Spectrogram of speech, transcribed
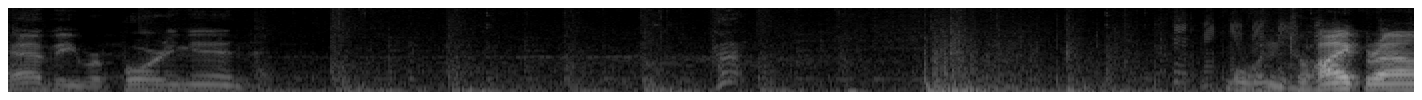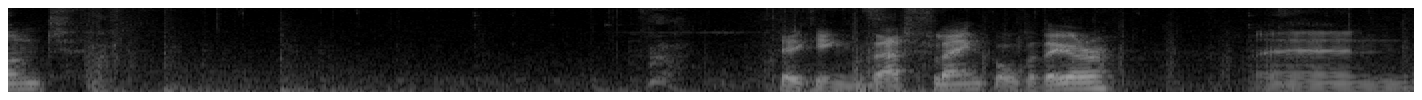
Heavy reporting in. Moving to high ground. Taking that flank over there. And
